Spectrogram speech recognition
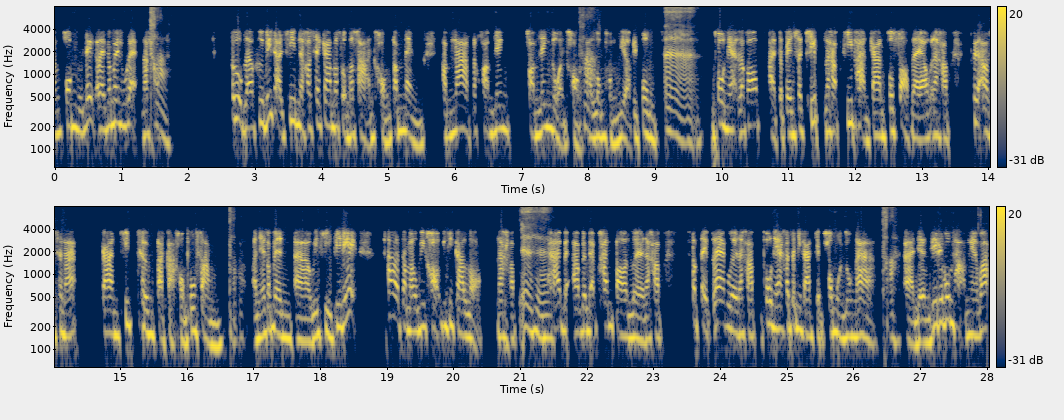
สังคมหรือเลขอะไรก็ไม่รู้แหละนะครับค่ะสรุปแล้วคือมิจฉาชีพเนี่ยเขาใช้การผสมผสานของตำแหน่งอำนาจและความเร่งความเร่งด่วนของค่ะอารมณ์ของเหยื่อพี่ปุ้มอ่าพวกเนี้ยแล้วก็อาจจะเป็นสคริปต์นะครับ ที่ผ่านการทดสอบแล้วนะครับ เพื่อเอาชนะการคิดเชิงตรรกะของผู้ฟัง อันนี้ก็เป็นอ่าวิธีทีนี้ ถ้าเราจะมาวิเคราะห์วิธีการหลอกนะครับอ่าฮะถ้าแบบเอาเป็นแบบขั้นตอนเลยนะครับสเต็ปแรกเลยนะครับ พวกเนี้ยเขาจะมีการเก็บข้อมูลล่วงหน้าค่ะอ่าอย่างที่พี่ปุ้มถามไงว่า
